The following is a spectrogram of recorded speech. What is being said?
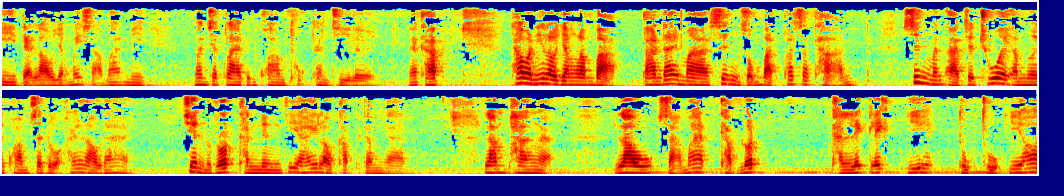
มี แต่เรายังไม่สามารถมี มันจะกลายเป็นความทุกข์ทันทีเลยนะครับ ถ้าวันนี้เรายังลำบากการได้มาซึ่งสมบัติพัสถาน ซึ่งมันอาจจะช่วยอำนวยความสะดวกให้เราได้ เช่นรถคันหนึ่งที่จะให้เราขับไปทำงาน ลำพังอะ่ะเราสามารถขับรถคันเล็กๆยี่ถูกถูกยี่ห้อ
